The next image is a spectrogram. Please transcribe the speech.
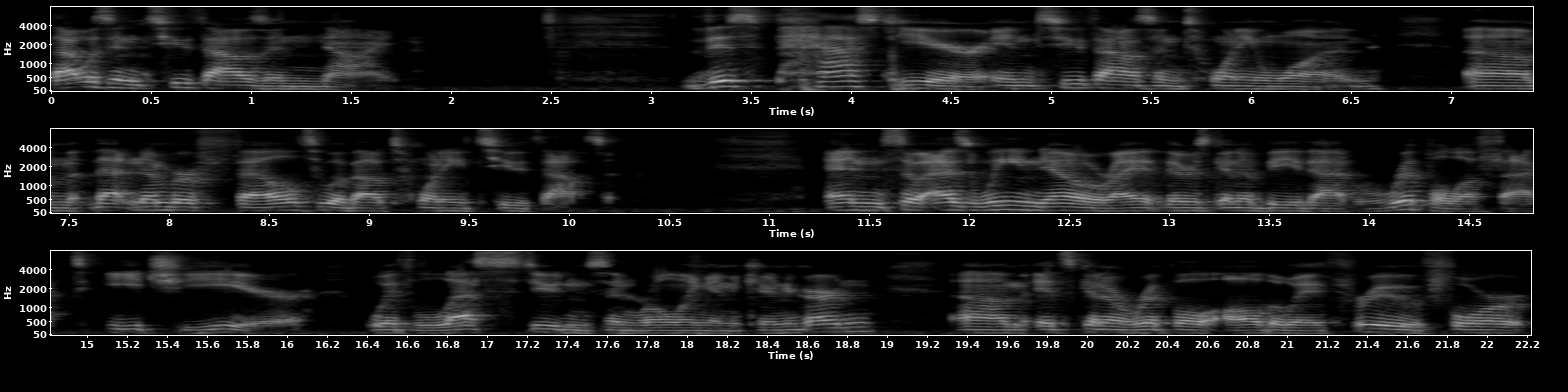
That was in 2009. This past year, in 2021, um, that number fell to about 22,000. And so, as we know, right, there's going to be that ripple effect each year with less students enrolling in kindergarten. Um, it's going to ripple all the way through for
